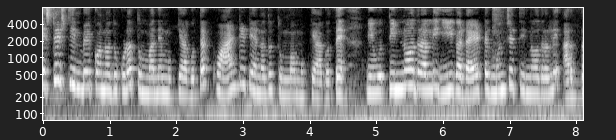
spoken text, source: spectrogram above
ಎಷ್ಟೆಷ್ಟು ತಿನ್ಬೇಕು ಅನ್ನೋದು ಕೂಡ ತುಂಬಾ ಮುಖ್ಯ ಆಗುತ್ತೆ. ಕ್ವಾಂಟಿಟಿ ಅನ್ನೋದು ತುಂಬಾ ಮುಖ್ಯ ಆಗುತ್ತೆ. ನೀವು ತಿನ್ನೋದ್ರಲ್ಲಿ, ಈಗ ಡಯಟ್ ಮುಂಚೆ ತಿನ್ನೋದ್ರಲ್ಲಿ ಅರ್ಧ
